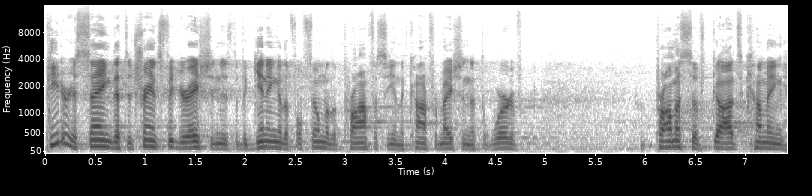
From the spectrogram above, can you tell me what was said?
Peter is saying that the transfiguration is the beginning of the fulfillment of the prophecy and the confirmation that the word of promise of God's coming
